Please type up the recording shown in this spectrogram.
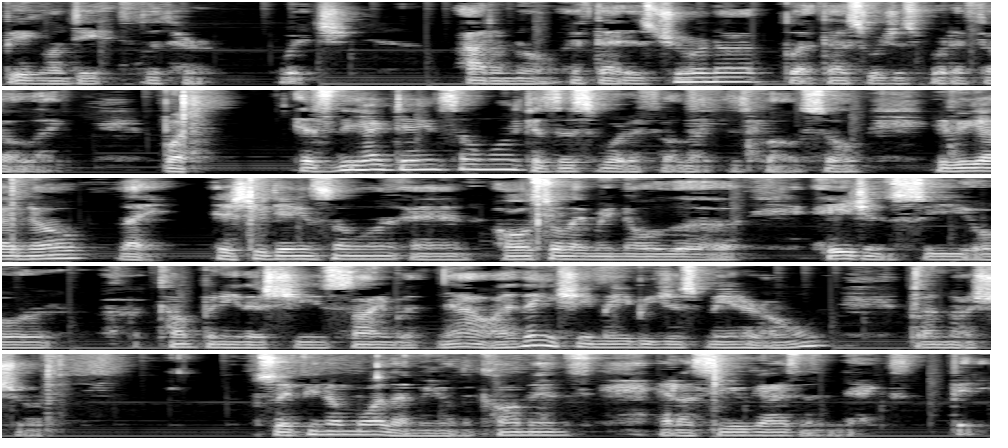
being on date with her, which I don't know if that is true or not, but that's what just what it felt like. But is LeeHi dating someone? Because this is what it felt like as well. So if you guys know, like, is she dating someone? And also let me know the agency or company that she's signed with now. I think she maybe just made her own, but I'm not sure. So if you know more, let me know in the comments, and I'll see you guys in the next video.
